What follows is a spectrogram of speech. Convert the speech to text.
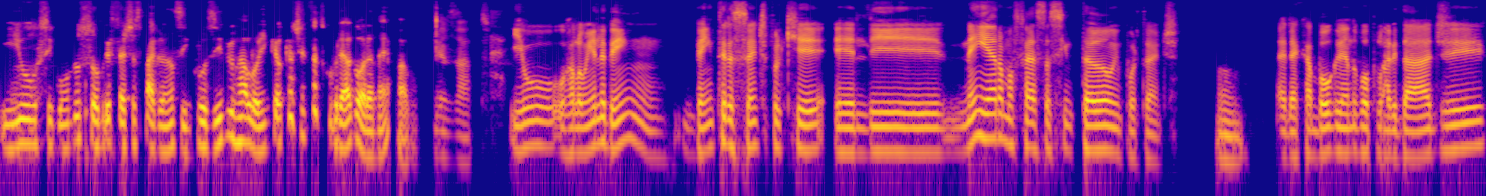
E o segundo sobre festas pagãs, inclusive o Halloween, que é o que a gente vai descobrir agora, né, Pablo? Exato. E o, o Halloween ele é bem, bem interessante porque ele nem era uma festa assim tão importante. Hum. Ele acabou ganhando popularidade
